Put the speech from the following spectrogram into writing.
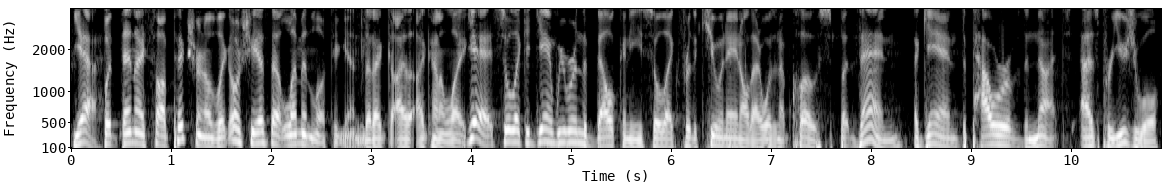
Yeah. But then I saw a picture and I was like, oh, she has that lemon look again that I, I, I kind of like. Yeah, so like again, we were in the balcony, so like for the Q and A and all that, I wasn't up close. But then again, the power of the nut, as per usual.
